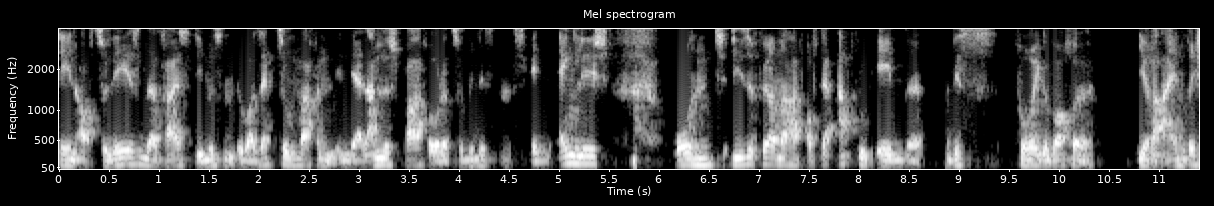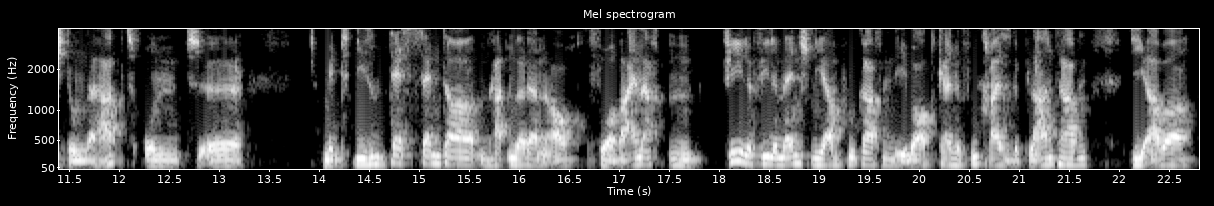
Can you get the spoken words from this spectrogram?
den auch zu lesen. Das heißt, die müssen Übersetzungen machen in der Landessprache oder zumindest in Englisch. Und diese Firma hat auf der Abflugebene bis vorige Woche ihre Einrichtungen gehabt und äh, mit diesem Testcenter hatten wir dann auch vor Weihnachten viele, viele Menschen hier am Flughafen, die überhaupt keine Flugreise geplant haben, die aber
